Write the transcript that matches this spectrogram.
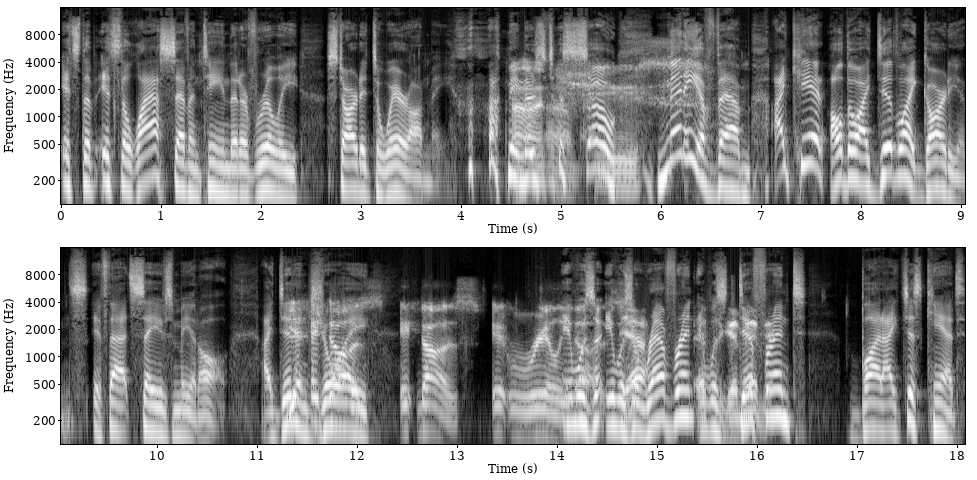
It's the it's the last 17 that have really started to wear on me. I mean, there's Oh, just so jeez. many of them. I can't although I did like Guardians if that saves me at all. I did Yeah, enjoy It does. It does. It really. it was does. it was Yeah. irreverent. It was different. Different. But I just can't.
